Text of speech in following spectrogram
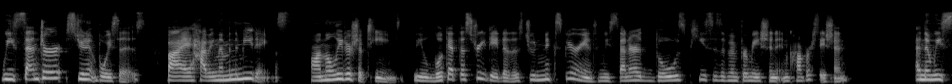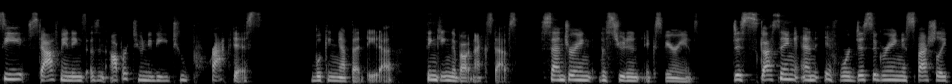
We center student voices by having them in the meetings, on the leadership teams. We look at the street data, the student experience, and we center those pieces of information in conversation. And then we see staff meetings as an opportunity to practice looking at that data, thinking about next steps, centering the student experience, discussing, and if we're disagreeing, especially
